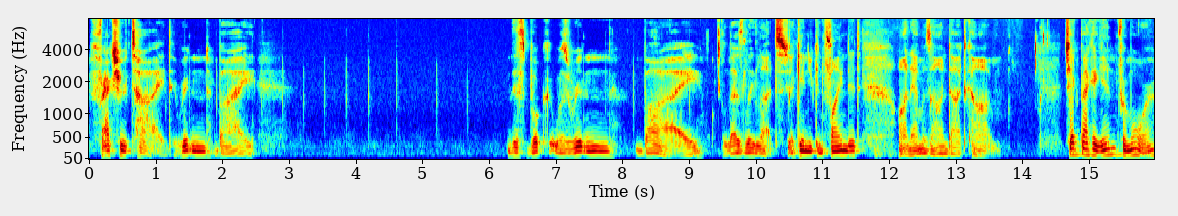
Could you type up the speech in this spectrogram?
Fractured Tide, written by. This book was written by Leslie Lutz. Again, you can find it on Amazon.com. Check back again for more.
